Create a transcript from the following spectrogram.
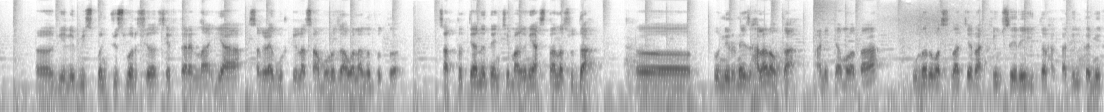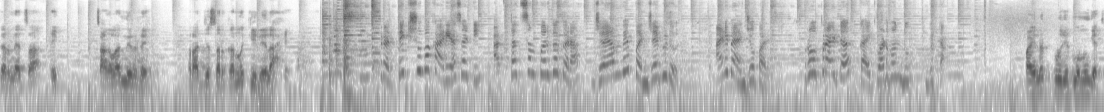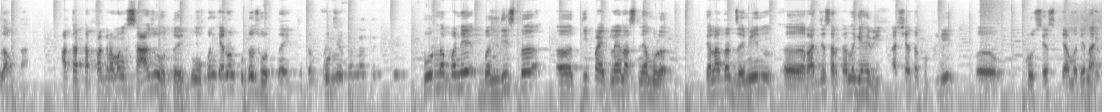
गेले वीस पंचवीस वर्ष शेतकऱ्यांना या सगळ्या गोष्टीला सामोरं जावं लागत होतं. सातत्यानं त्यांची मागणी असताना सुद्धा तो निर्णय झाला नव्हता. आणि त्यामुळं आता पुनर्वसनाचे राखीव सेरे इतर हक्कातील कमी करण्याचा एक चांगला निर्णय राज्य सरकारनं केलेला आहे. प्रत्येक शुभ कार्यासाठी आत्ताच संपर्क करा जय अंबे पंजाबी डोल आणि बँजो पार्टी. प्रोप्रायटर गायकवाड बंधू विटा पायलट प्रोजेक्ट म्हणून घेतला होता. आता टप्पा क्रमांक सहा जो होतोय तो ओपन कॅनॉन कुठंच होत नाही. तिथं पूर्ण पूर्णपणे बंदिस्त ती पाईपलाईन असल्यामुळं त्याला आता जमीन राज्य सरकारनं घ्यावी अशी आता कुठली प्रोसेस त्यामध्ये नाही.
